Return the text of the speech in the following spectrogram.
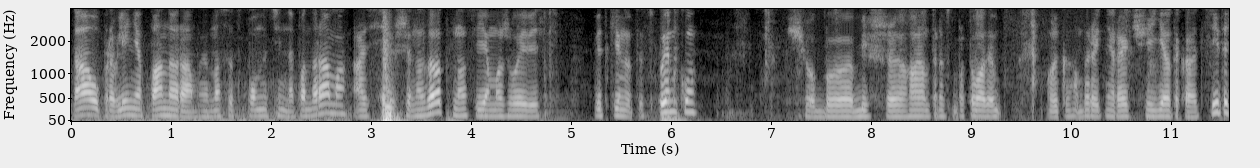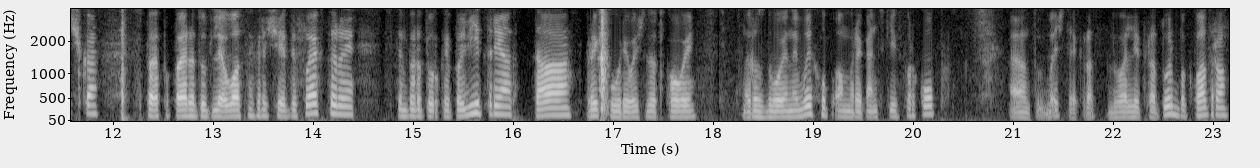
та управління панорамою. У нас тут повноцінна панорама. А сівши назад, у нас є можливість відкинути спинку, щоб е, більш гарно транспортувати великогабаритні речі. Є така сіточка. Попереду для власних речей дефлектори з температуркою повітря та прикурювач додатковий. Роздвоєний вихлоп, американський форкоп. Е, Тут бачите, якраз 2 літра турбо, кватро.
